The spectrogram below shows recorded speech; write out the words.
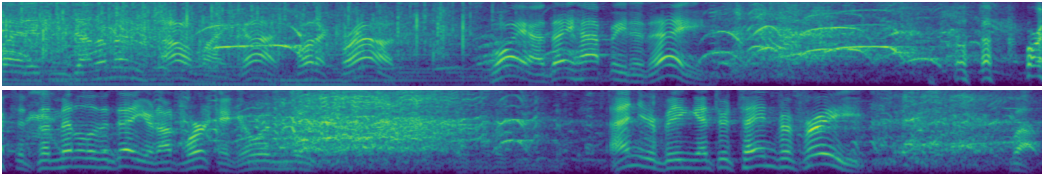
Ladies and gentlemen. Oh my gosh, what a crowd. Boy, are they happy today. of course, it's the middle of the day. You're not working. Who wouldn't be? And you're being entertained for free. Well,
